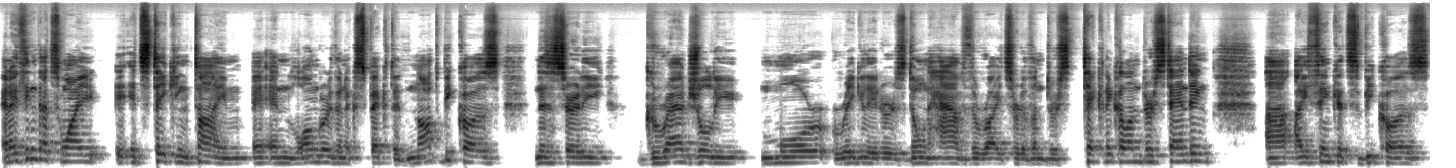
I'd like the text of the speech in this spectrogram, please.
and I think that's why it's taking time and longer than expected, not because necessarily gradually more regulators don't have the right sort of under, technical understanding. Uh, I think it's because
